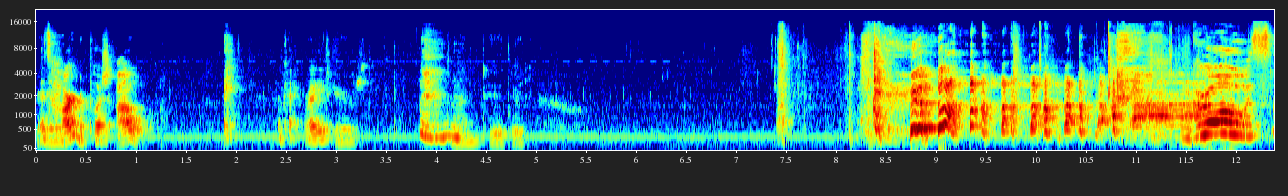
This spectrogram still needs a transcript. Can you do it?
It's hard to push out. Okay, ready? Cheers. One, two, three. Gross.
